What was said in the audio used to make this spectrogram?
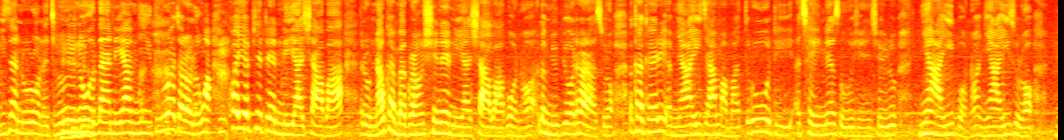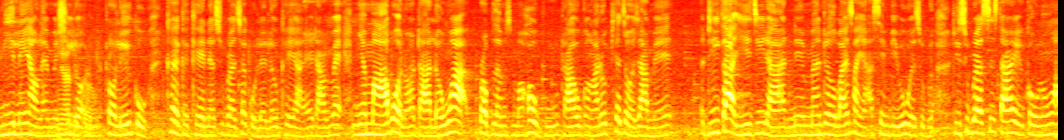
မီးစက်နိုးတော့လဲဂျုံဂျုံဂျုံအတန်တွေကမြည်သူတို့ကကြတော့လုံးဝခွက်ရက်ဖြစ်တဲ့နေရာရှာပါအဲ့လိုနောက်ခံ background ရှင်းတဲ့နေရာရှာပါပေါ့နော်အဲ့လိုမျိုးပြောထားတာဆိုတော့အခက်အခဲတွေအများကြီးကြားမှာမှာသူတို့ဒီအချိန်နဲ့ဆိုလို့ရှိရင် cherry တို့ညာကြီးပေါ့နော်ညာကြီးဆိုတော့မီးလင်းအောင်လည်းမရှိတော့တော်တော်လေးကိုခက်ခက်ခဲနဲ့ super chat ကိုလည်းလုပ်ခဲ့ရတယ်ဒါပေမဲ့မြန်မာပေါ့နော်ဒါလုံးဝ problems မဟုတ်ဘူးဒါကိုငါတို့ဖြတ်ကျော်ကြမယ် အဓိကအရေးကြီးတာနင် mental ဘိုင်းဆိုင်ရာအဆင်ပြေဖို့ပဲဆိုပြီးတော့ဒီ super sister တွေအကုန်လုံးက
